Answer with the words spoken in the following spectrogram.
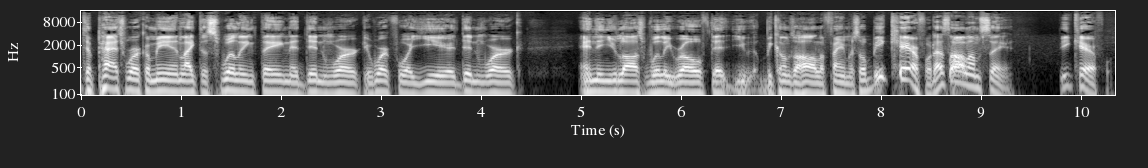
to patchwork them in like the Swilling thing that didn't work. It worked for a year, it didn't work and then you lost Willie Roaf that you becomes a Hall of Famer. So be careful. That's all I'm saying. Be careful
